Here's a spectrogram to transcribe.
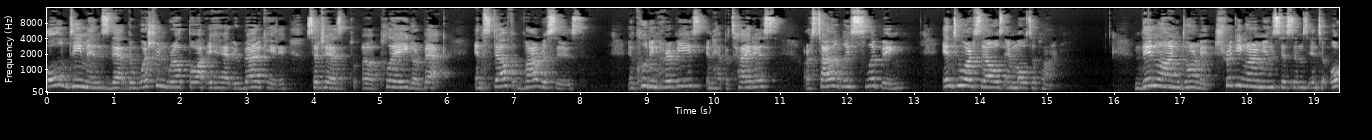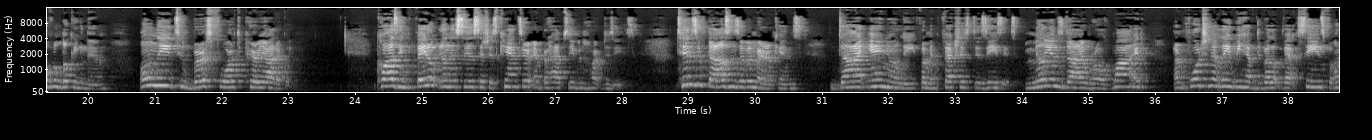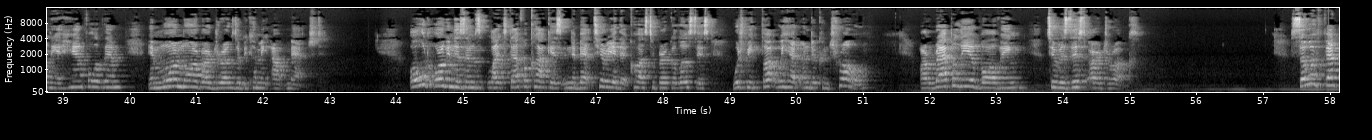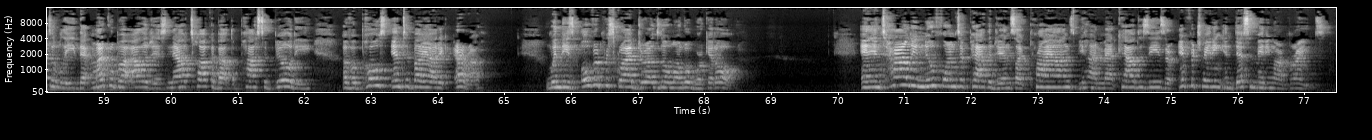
Old demons that the Western world thought it had eradicated, such as uh, plague or back, and stealth viruses, including herpes and hepatitis, are silently slipping into our cells and multiplying, then lying dormant, tricking our immune systems into overlooking them, only to burst forth periodically, causing fatal illnesses such as cancer and perhaps even heart disease. Tens of thousands of Americans die annually from infectious diseases. Millions die worldwide Unfortunately, we have developed vaccines for only a handful of them, and more and more of our drugs are becoming outmatched. Old organisms like Staphylococcus and the bacteria that cause tuberculosis, which we thought we had under control, are rapidly evolving to resist our drugs. So effectively that microbiologists now talk about the possibility of a post antibiotic era when these overprescribed drugs no longer work at all. And entirely new forms of pathogens like prions behind mad cow disease are infiltrating and decimating our brains.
